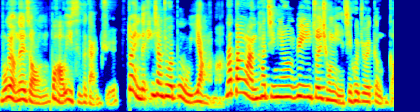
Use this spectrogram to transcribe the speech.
不会有那种不好意思的感觉，对你的印象就会不一样了嘛。那当然，他今天愿意追求你的机会就会更高。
